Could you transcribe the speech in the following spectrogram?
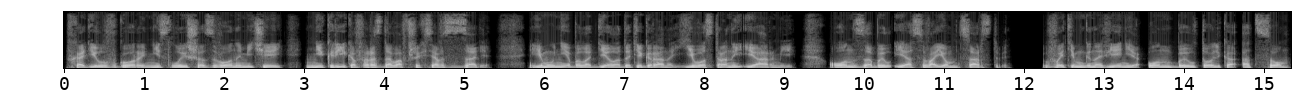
входил в горы, не слыша звона мечей, ни криков, раздававшихся сзади. Ему не было дела до Тиграна, его страны и армии. Он забыл и о своем царстве. В эти мгновения он был только отцом.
